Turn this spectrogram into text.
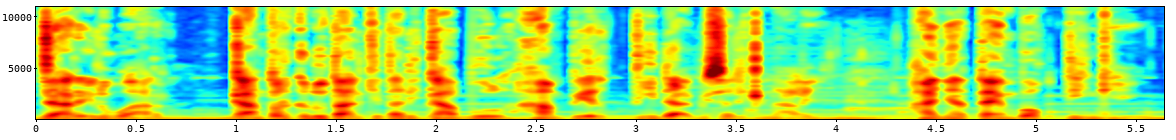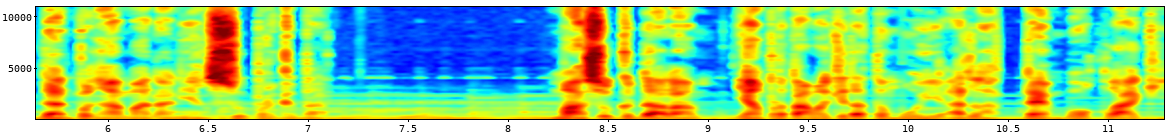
Dari luar, kantor kedutaan kita di Kabul hampir tidak bisa dikenali. Hanya tembok tinggi dan pengamanan yang super ketat. Masuk ke dalam, yang pertama kita temui adalah tembok lagi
